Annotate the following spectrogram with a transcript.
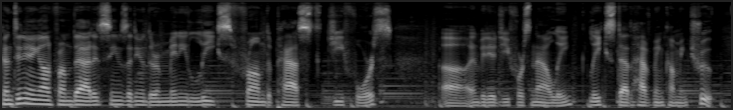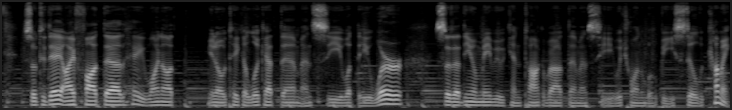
continuing on from that, it seems that you know there are many leaks from the past GeForce, uh, NVIDIA GeForce Now leak, leaks that have been coming true. So today I thought that hey, why not you know take a look at them and see what they were so that you know maybe we can talk about them and see which one will be still coming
